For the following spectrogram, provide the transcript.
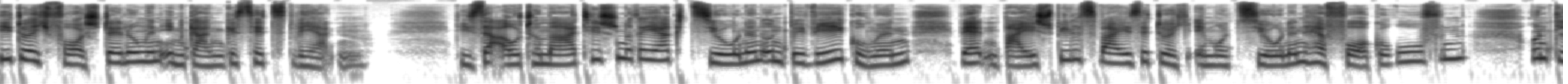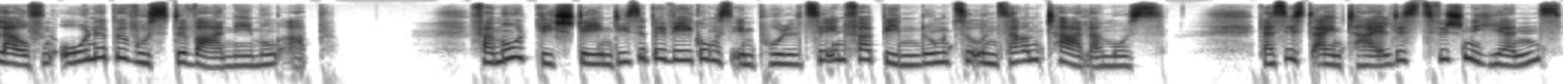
die durch Vorstellungen in Gang gesetzt werden. Diese automatischen Reaktionen und Bewegungen werden beispielsweise durch Emotionen hervorgerufen und laufen ohne bewusste Wahrnehmung ab. Vermutlich stehen diese Bewegungsimpulse in Verbindung zu unserem Thalamus. Das ist ein Teil des Zwischenhirns,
